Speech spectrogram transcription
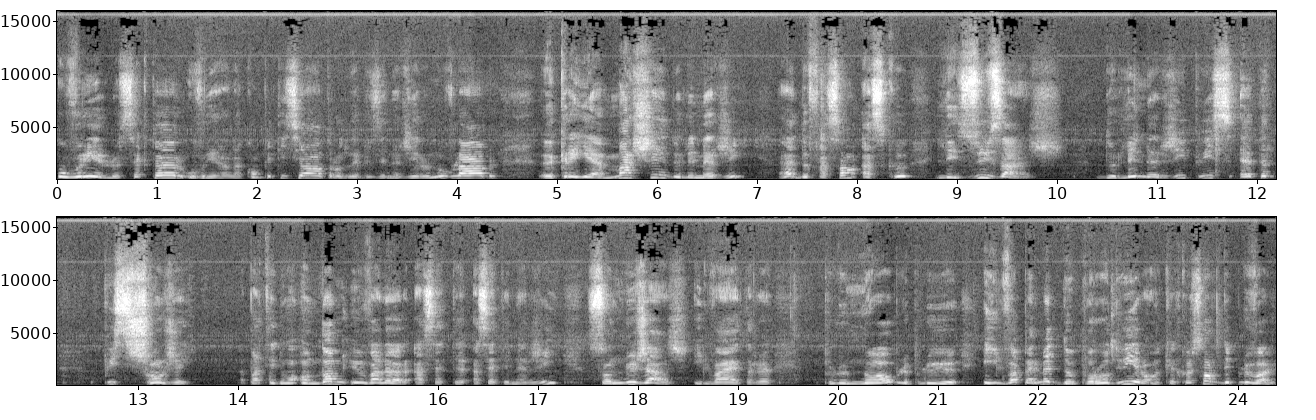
ouvrir le secteur, ouvrir à la compétition, introduire les énergies renouvelables, euh, créer un marché de l'énergie, hein, de façon à ce que les usages de l'énergie puissent, être, puissent changer. À partir du moment où on donne une valeur à cette, à cette énergie, son usage il va être plus noble, plus, et il va permettre de produire en quelque sorte des plus-values.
